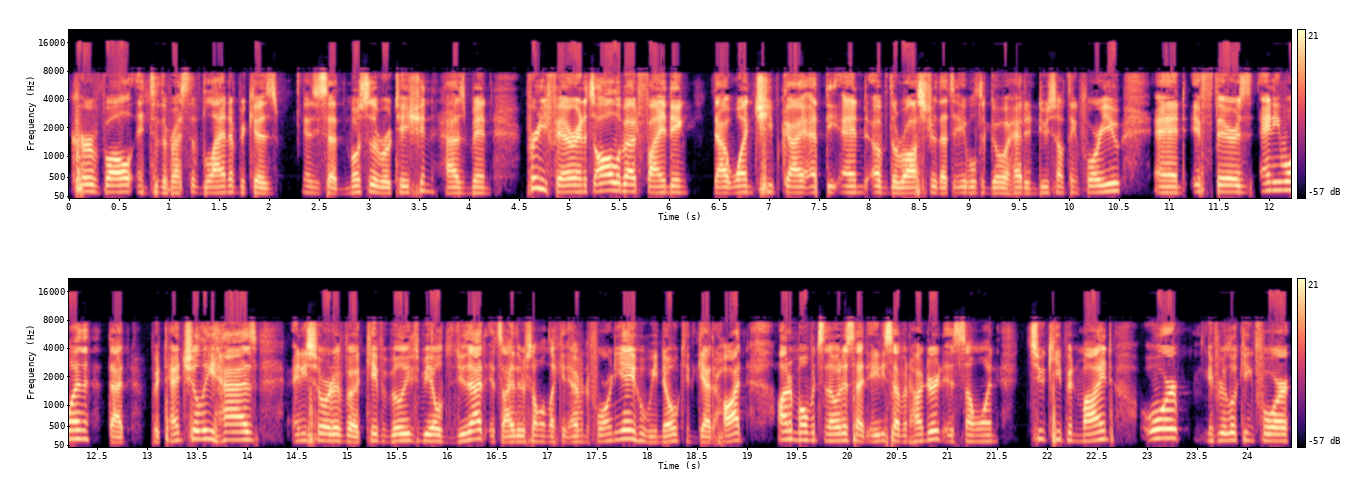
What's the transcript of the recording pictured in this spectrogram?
curveball into the rest of the lineup because, as you said, most of the rotation has been pretty fair, and it's all about finding that one cheap guy at the end of the roster that's able to go ahead and do something for you. And if there's anyone that potentially has any sort of a capability to be able to do that, it's either someone like an Evan Fournier, who we know can get hot on a moment's notice at 8,700, is someone to keep in mind, or if you're looking for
